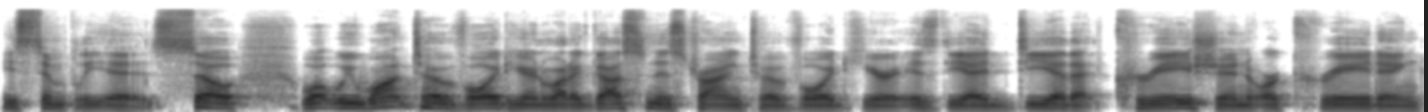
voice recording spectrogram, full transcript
He simply is. So, what we want to avoid here and what Augustine is trying to avoid here is the idea that creation or creating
